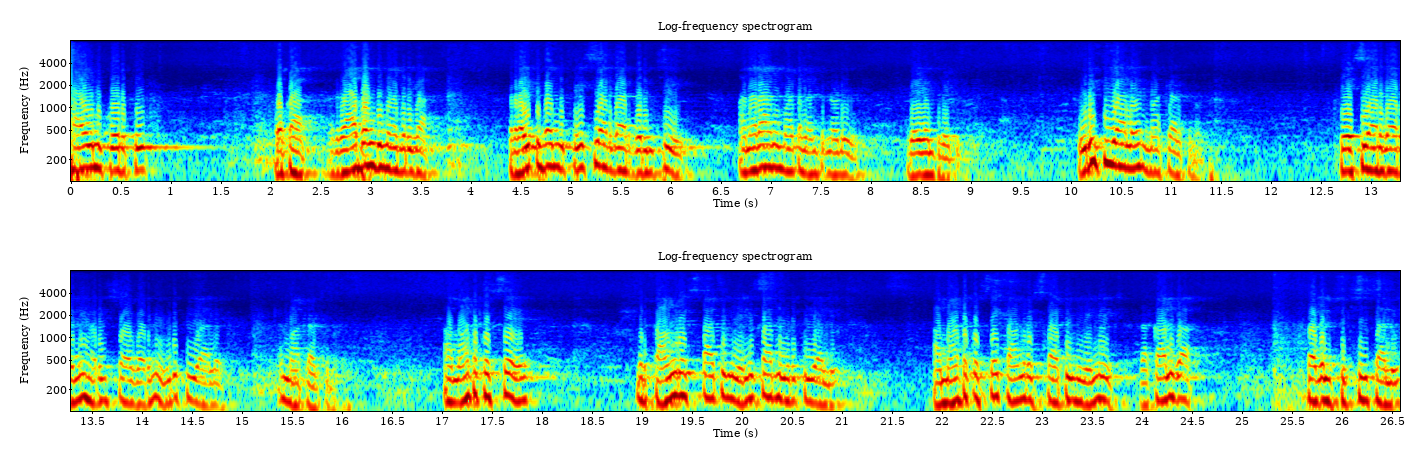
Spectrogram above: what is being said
స్థాయిని కోరుతూ ఒక రాబందు మాదిరిగా రైతు బంధు కేసీఆర్ గారి గురించి అనరాని మాటలు అంటున్నాడు రేవంత్ రెడ్డి. ఉరి తీయాలి అని మాట్లాడుతున్నాడు. కేసీఆర్ గారిని హరీష్ రావు గారిని ఉరి తీయాలి అని మాట్లాడుతున్నాడు. ఆ మాటకొస్తే మీరు కాంగ్రెస్ పార్టీని ఎన్నిసార్లు ఉరి తీయాలి ఆ మాటకొస్తే కాంగ్రెస్ పార్టీని ఎన్ని రకాలుగా ప్రజలు శిక్షించాలి?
